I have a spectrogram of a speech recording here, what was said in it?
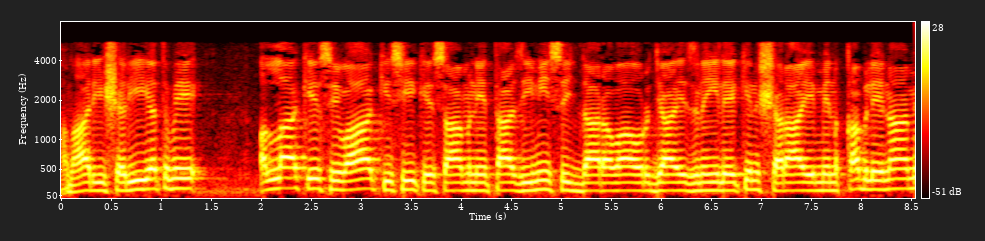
ہماری شریعت میں اللہ کے سوا کسی کے سامنے تعظیمی سجدہ روا اور جائز نہیں، لیکن شرائع من قبل نام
